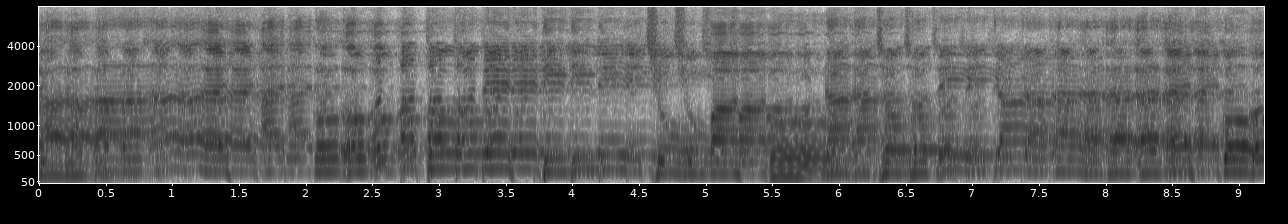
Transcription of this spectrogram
কাবায় আর কোন পাথরে দিলে চুমা গোনা ঝরে যায় কোন পাথরে দিলে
